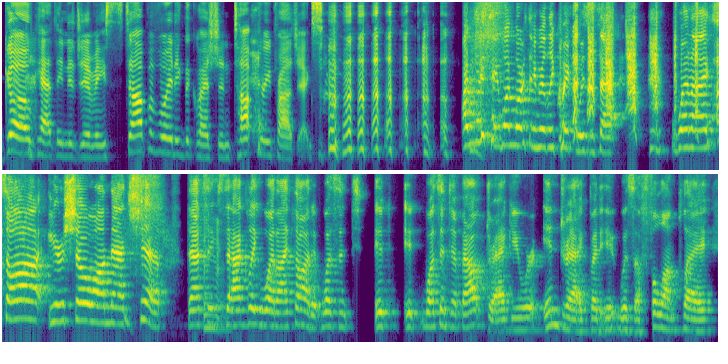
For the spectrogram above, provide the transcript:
Go, Kathy Najimy. Stop avoiding the question. Top three projects. I'm going to say one more thing really quick was is that when I saw your show on that ship, that's Uh-huh. exactly what I thought. It wasn't it it wasn't about drag. You were in drag, but it was a full-on play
